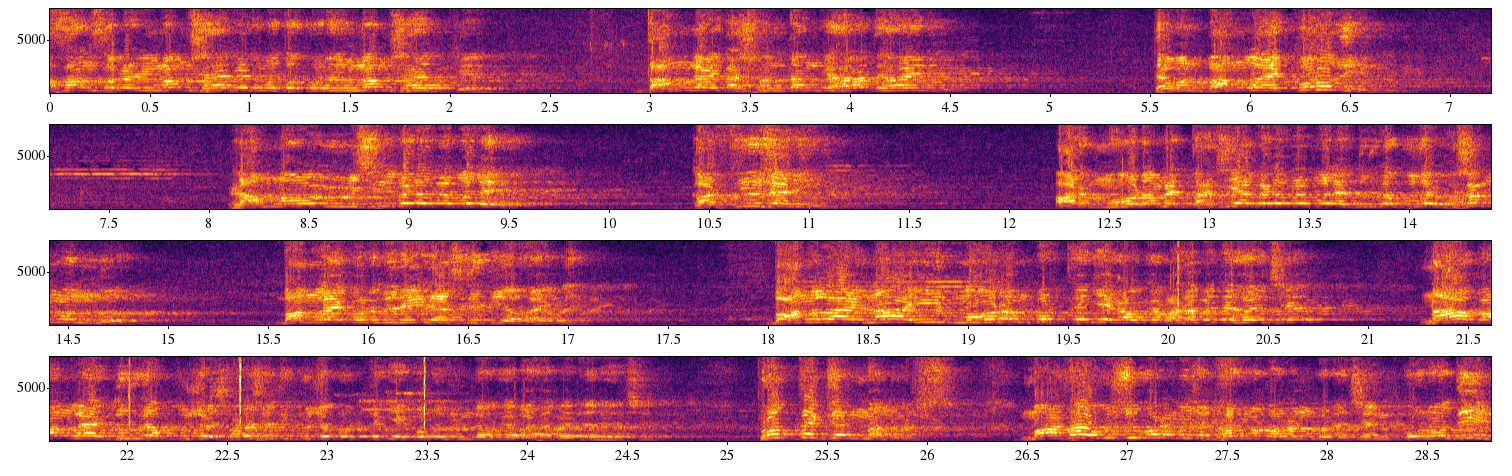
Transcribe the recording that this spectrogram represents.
আসানসোলের ইমাম সাহেবের মতো কোনো ইমাম সাহেবকে দাঙ্গায় তার সন্তানকে হারাতে হয়নি। তেমন বাংলায় কোনোদিন রামনবমী মিছিল বেরোবে বলে কারফিউ জারি আর মোহরমের তাজিয়া বেরোবে বলে দুর্গাপূজার ভাষণ বন্ধ বাংলায় কোনোদিন এই রাজনীতিও হয়নি। বাংলায় না ঈদ, মোহরম করতে গিয়ে কাউকে বাধা পেতে হয়েছে, না বাংলায় দুর্গা পুজো সরস্বতী পুজো করতে গিয়ে কোনোদিন কাউকে বাধা পেতে হয়েছে। প্রত্যেকজন মানুষ মাথা উঁচু করে নিজের ধর্ম পালন করেছেন, কোনোদিন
